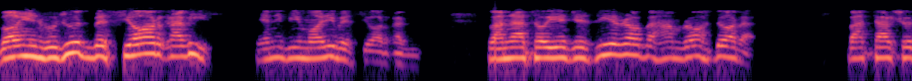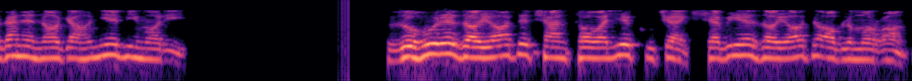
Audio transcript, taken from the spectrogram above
با این وجود بسیار قوی است. یعنی بیماری بسیار قوی و نتایج زیر را به همراه دارد. بدتر شدن ناگهانی بیماری. ظهور زایات چند تاولی کوچک شبیه زایات آبل مرغان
